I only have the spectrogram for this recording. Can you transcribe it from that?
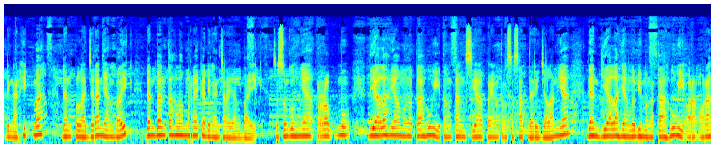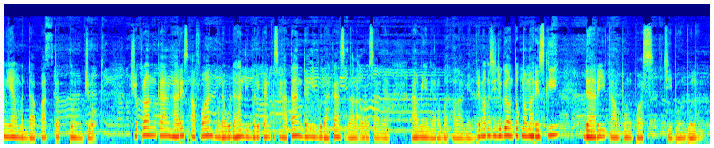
dengan hikmah dan pelajaran yang baik dan bantahlah mereka dengan cara yang baik. Sesungguhnya Robmu dialah yang mengetahui tentang siapa yang tersesat dari jalannya dan dialah yang lebih mengetahui orang-orang yang mendapat petunjuk. Syukron Kang Haris Afwan, mudah-mudahan diberikan kesehatan dan dimudahkan segala urusannya. Amin ya robbal alamin. Terima kasih juga untuk Mama Rizky dari Kampung Pos Cibung Bulang.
